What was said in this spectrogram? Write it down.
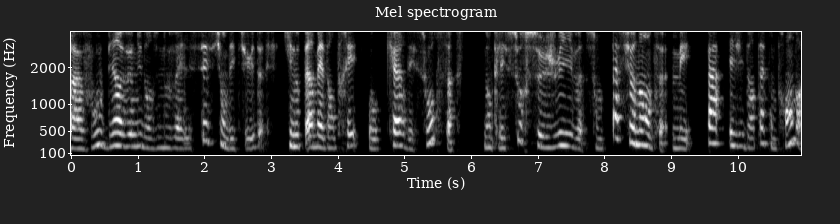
à vous, bienvenue dans une nouvelle session d'études qui nous permet d'entrer au cœur des sources. Donc les sources juives sont passionnantes mais pas évidentes à comprendre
